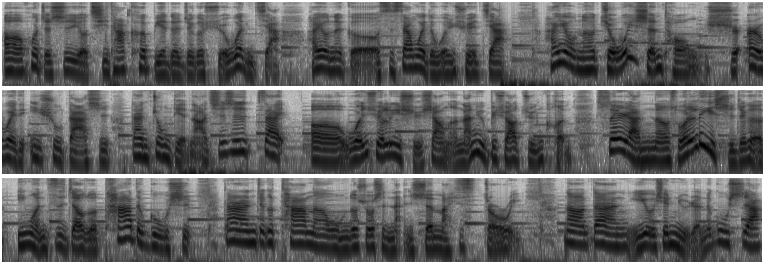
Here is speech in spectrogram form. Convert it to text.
呃，或者是有其他科别的这个学问家，还有那个十三位的文学家，还有呢九位神童，十二位的艺术大师。但重点呢、其实在呃，文学历史上呢，男女必须要均衡。虽然呢，所谓历史这个英文字叫做他的故事，当然这个他呢，我们都说是男生嘛，his story。那当然也有一些女人的故事啊。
